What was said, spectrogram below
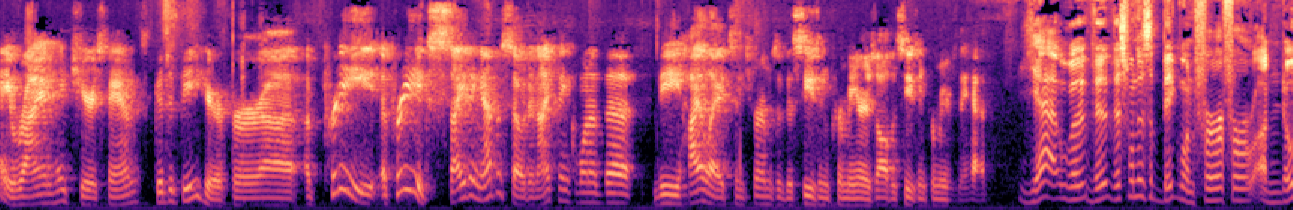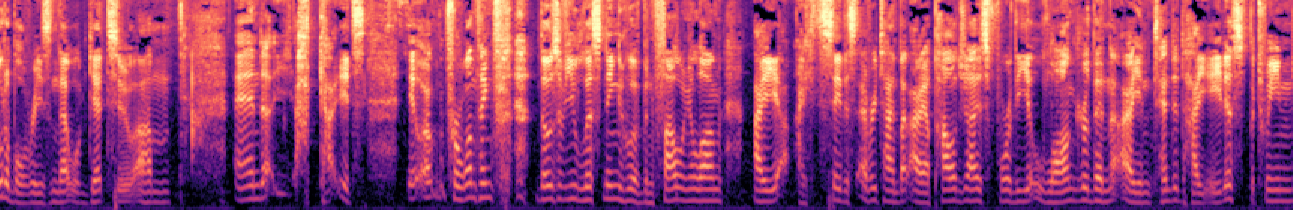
Hey Ryan, hey Cheers fans, good to be here for uh, a pretty a pretty exciting episode, and I think one of the the highlights in terms of the season premieres, all the season premieres they had. Yeah, well, th- this one is a big one for, for a notable reason that we'll get to. Um, and uh, God, it's it, uh, for one thing, for those of you listening who have been following along, I I say this every time, but I apologize for the longer than I intended hiatus between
